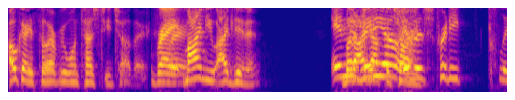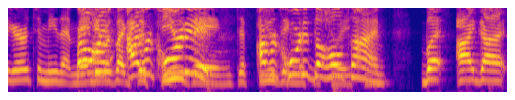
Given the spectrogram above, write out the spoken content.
okay, so everyone touched each other. Right. Mind you, I didn't. In But the I got the video, it was pretty clear to me that Bro, Mandy I- was like I diffusing, recorded. diffusing. I recorded the, whole time. But I got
